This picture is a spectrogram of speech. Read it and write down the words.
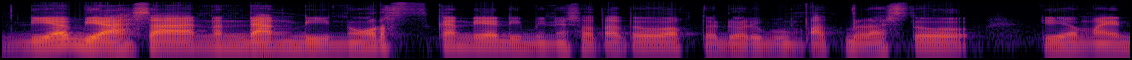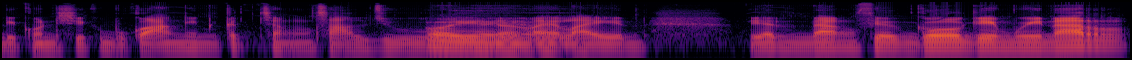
dia biasa nendang di North kan dia di Minnesota tuh waktu 2014 tuh dia main di kondisi kebuka angin kenceng salju Oh, iya, dan iya. lain-lain dia nendang field goal game winner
